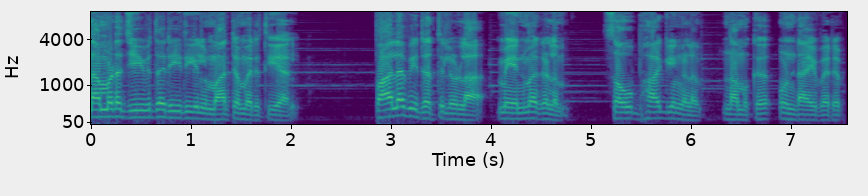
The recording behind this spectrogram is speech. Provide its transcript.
നമ്മുടെ ജീവിത രീതിയിൽ മാറ്റം വരുത്തിയാൽ പല വിധത്തിലുള്ള മേന്മകളും സൗഭാഗ്യങ്ങളും നമുക്ക് ഉണ്ടായി വരും.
